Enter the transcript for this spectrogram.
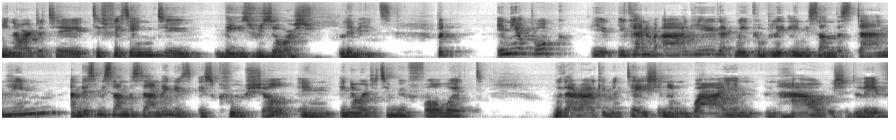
in order to, to fit into these resource limits. In your book, you, you kind of argue that we completely misunderstand him. And this misunderstanding is, is crucial in, in order to move forward with our argumentation on why and, and how we should live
